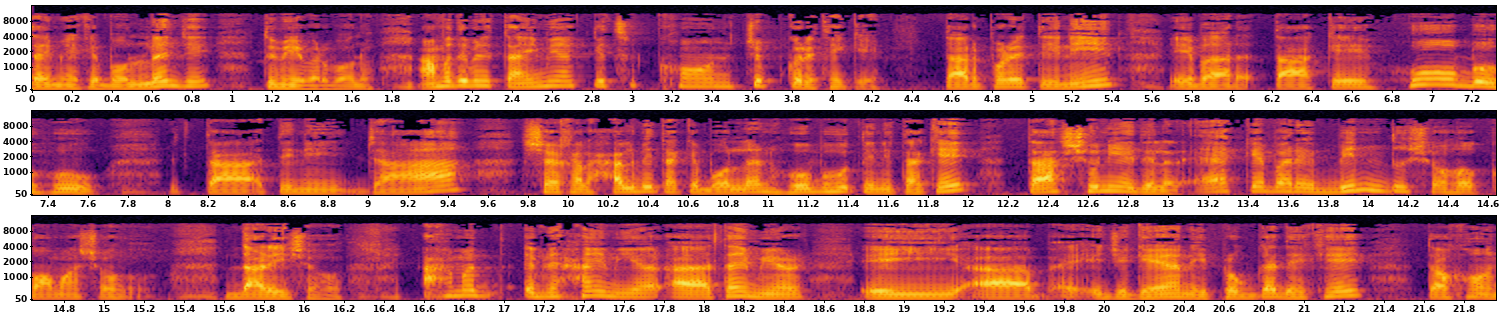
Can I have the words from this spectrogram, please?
তাইমিয়াকে বললেন যে, তুমি এবার বলো। আমাদের তাইমিয়া কিছুক্ষণ চুপ করে থেকে তারপরে তিনি এবার তাকে হুবহু তা তিনি যা শেখ আল হালবি তাকে বললেন, হুবহু তিনি তাকে তা শুনিয়ে দিলেন। একেবারে বিন্দু সহ কমা সহ দাড়ি সহ আহমদ এমনি হাইমিয়ার তাইমিয়ার এই যে জ্ঞান, এই প্রজ্ঞা দেখে তখন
